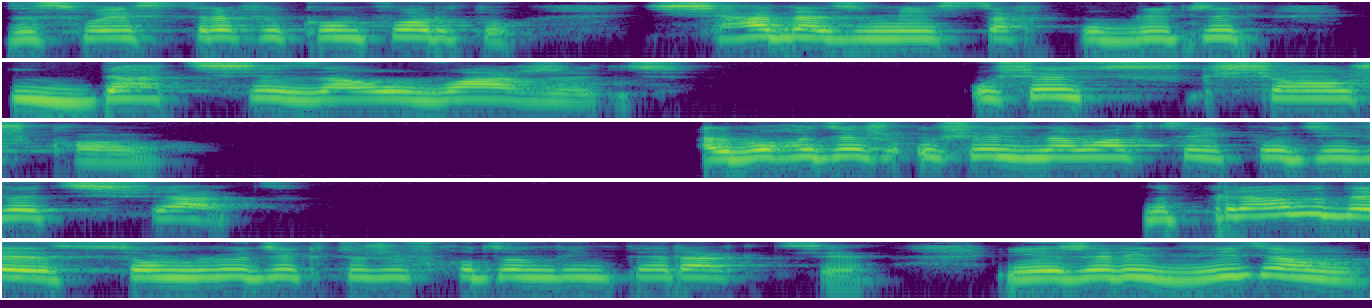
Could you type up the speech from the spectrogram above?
ze swojej strefy komfortu, siadać w miejscach publicznych i dać się zauważyć. Usiąść z książką, albo chociaż usiąść na ławce i podziwiać świat. Naprawdę są ludzie, którzy wchodzą w interakcję. I jeżeli widzą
